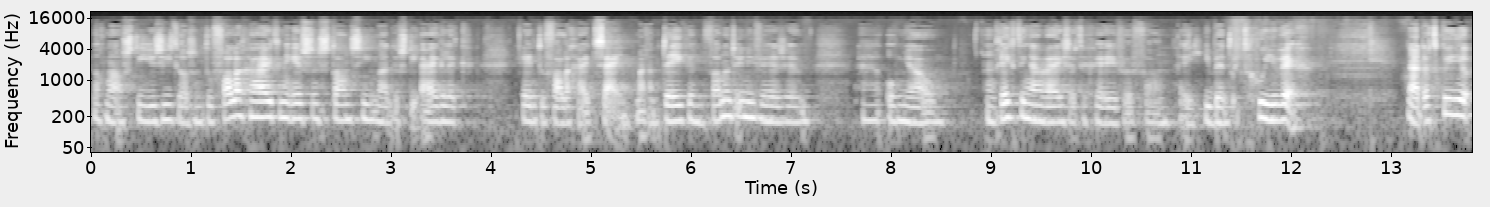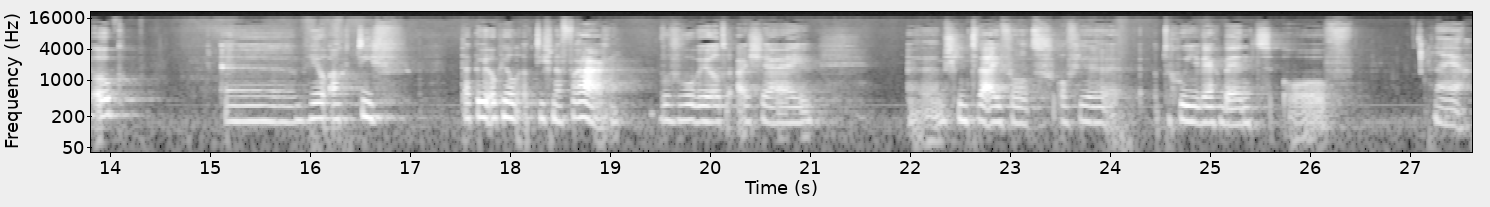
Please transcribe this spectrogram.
Nogmaals, die je ziet als een toevalligheid in eerste instantie, maar dus die eigenlijk geen toevalligheid zijn, maar een teken van het universum om jou een richtingaanwijzer te geven van hey, je bent op de goede weg. Nou, dat kun je ook uh, heel actief, daar kun je ook heel actief naar vragen. Bijvoorbeeld als jij misschien twijfelt of je op de goede weg bent. Of nou ja,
